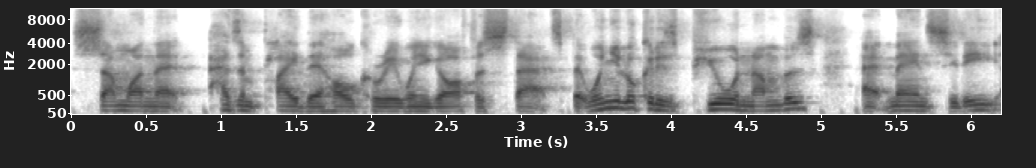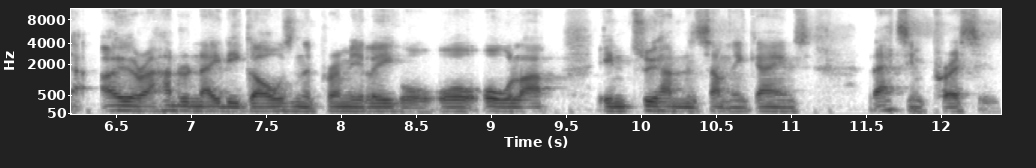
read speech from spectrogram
someone that hasn't played their whole career when you go off his stats. But when you look at his pure numbers at Man City, over 180 goals in the Premier League or, or all up in 200 and something games, that's impressive.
